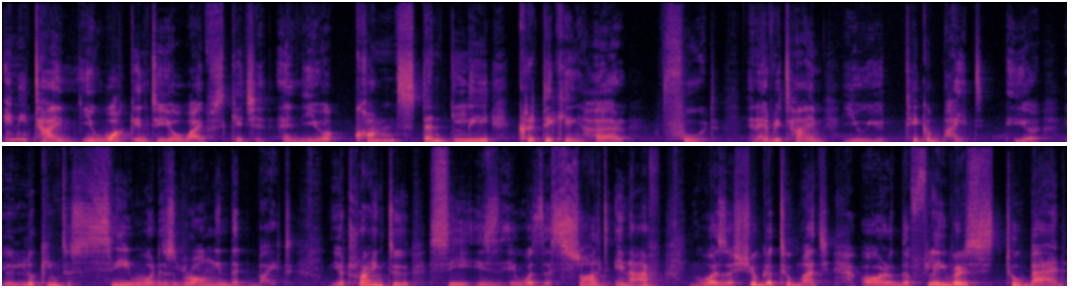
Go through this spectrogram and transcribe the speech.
Anytime you walk into your wife's kitchen and you are constantly critiquing her food, and every time you, you take a bite, you're, you're looking to see what is wrong in that bite. You're trying to see is was the salt enough, was the sugar too much, or the flavors too bad.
